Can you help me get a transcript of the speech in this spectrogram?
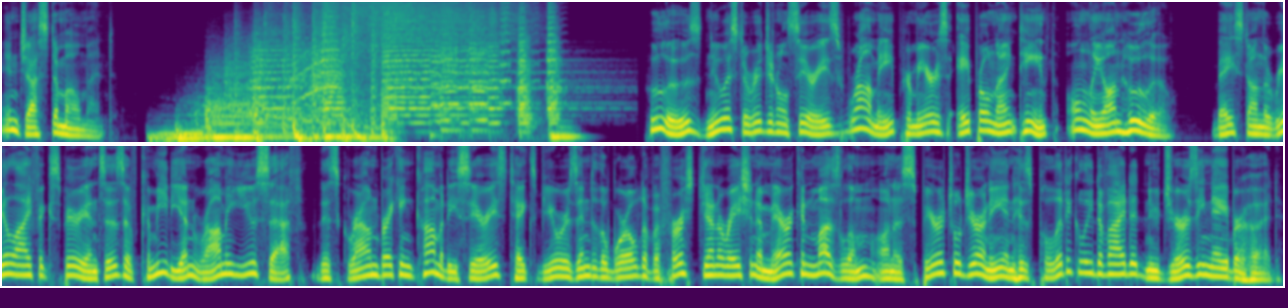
in just a moment. Hulu's newest original series, Ramy, premieres April 19th only on Hulu. Based on the real life experiences of comedian Ramy Youssef, this groundbreaking comedy series takes viewers into the world of a first generation American Muslim on a spiritual journey in his politically divided New Jersey neighborhood.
